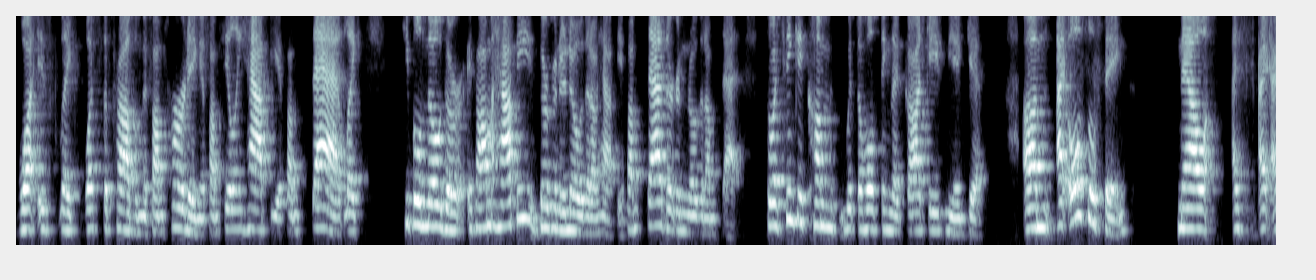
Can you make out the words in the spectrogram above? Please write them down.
What is like what's the problem? If i'm hurting if i'm feeling happy if i'm sad like people know they're if i'm happy they're going to know that i'm happy. If i'm sad they're going to know that i'm sad. So i think it comes with the whole thing that god gave me a gift. Um, i also think now I, I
